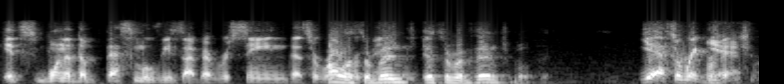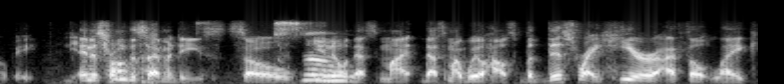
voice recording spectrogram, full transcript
It's one of the best movies I've ever seen. That's a rape Oh, it's a revenge revenge, it's a revenge movie. movie. Yeah, it's a rape Yeah. revenge movie, Yeah. and it's from the seventies. So, So- you know that's my that's my wheelhouse. But this right here, I felt like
